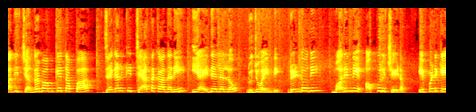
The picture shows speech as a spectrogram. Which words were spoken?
అది చంద్రబాబుకే తప్ప జగన్కి చేత కాదని ఈ ఐదేళ్ళలో రుజువైంది. రెండోది మరిన్ని అప్పులు చేయడం. ఇప్పటికే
